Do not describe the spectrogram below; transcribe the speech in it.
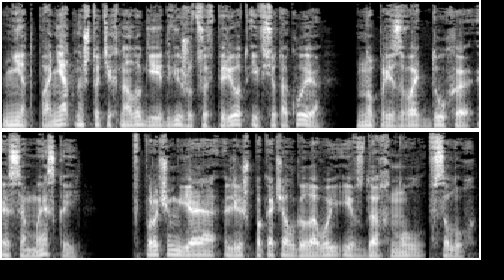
Нет, понятно, что технологии движутся вперед и все такое, но призвать духа СМС-кой? Впрочем, я лишь покачал головой и вздохнул вслух.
